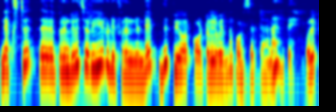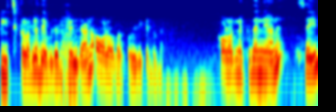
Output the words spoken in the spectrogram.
നെക്സ്റ്റ് പ്രിന്റിൽ ചെറിയൊരു ഡിഫറന്റ് ഉണ്ട്. ഇത് പ്യുവർ കോട്ടണിൽ വരുന്ന കോൺസെപ്റ്റ് ആണ് ഇതേപോലെ പീച്ച് കളറിൽ ഇതേപോലെ ഒരു പ്രിന്റാണ് ഓൾ ഓവർ പോയിരിക്കുന്നത്. കോളർ നെക്ക് തന്നെയാണ് സെയിം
